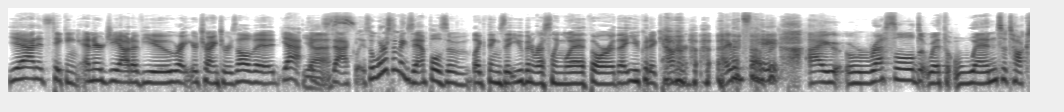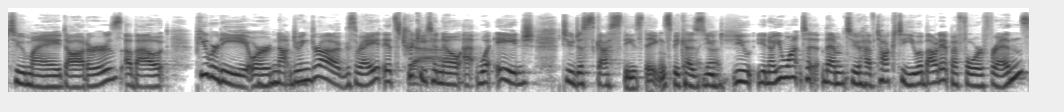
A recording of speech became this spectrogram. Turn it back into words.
Yeah, and it's taking energy out of you, right? You're trying to resolve it. Yeah, yes. exactly. So, what are some examples of like things that you've been wrestling with or that you could encounter? I would say I wrestled with when to talk to my daughters about puberty or mm-hmm. not doing drugs, right? It's tricky yeah. to know at what age to discuss these things because oh you, gosh. you, you know, you want to, them to have talked to you about it before friends,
